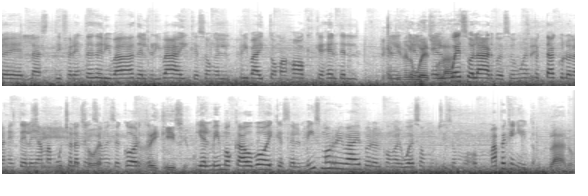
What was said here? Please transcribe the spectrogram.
eh, las diferentes derivadas del ribeye, que son el ribeye tomahawk, que es el del El que tiene el hueso largo. hueso largo. Eso es un Sí. espectáculo, la gente le llama Sí, mucho la atención es ese corte. Riquísimo, Y el mismo cowboy, que es el mismo ribeye, pero el con el hueso muchísimo más pequeñito. claro.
